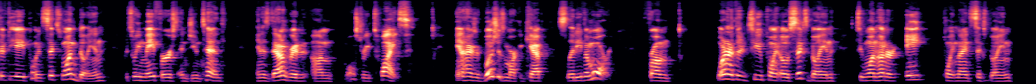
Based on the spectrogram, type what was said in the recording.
58.61 billion between May 1st and June 10th, and is downgraded on Wall Street twice. Anheuser-Busch's market cap slid even more, from 132.06 billion to 108.96 billion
